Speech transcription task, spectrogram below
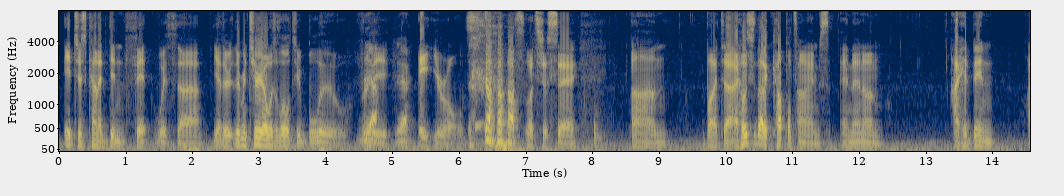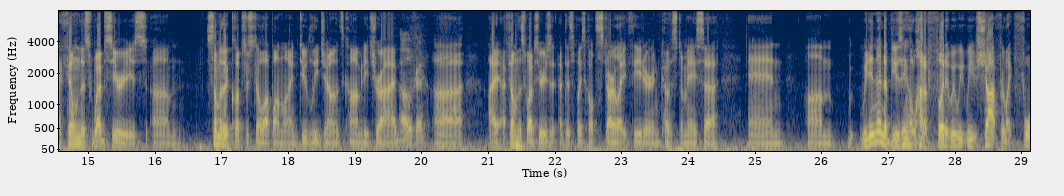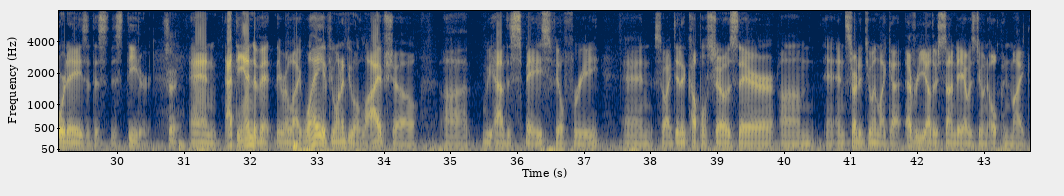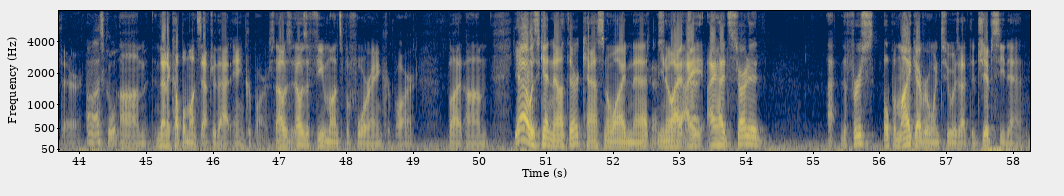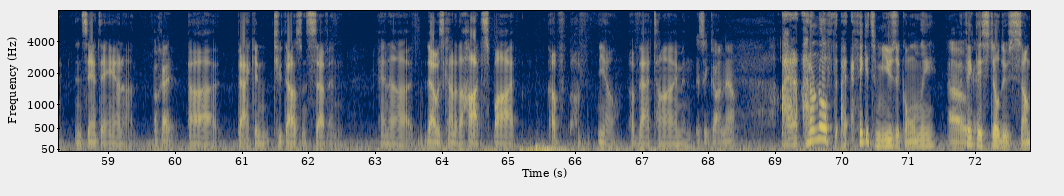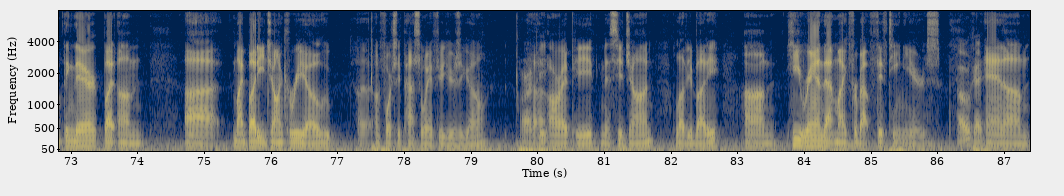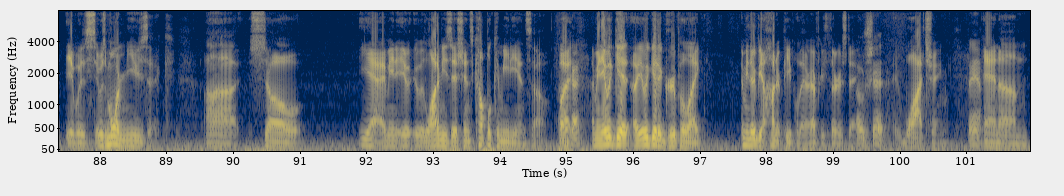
it just kind of didn't fit with uh, yeah their, their material was a little too blue for Yeah, the yeah. eight year olds let's, let's just say um, but uh, I hosted that a couple times and then um, I had been I filmed this web series um, some of the clips are still up online Doodley Jones Comedy Tribe Oh, okay. uh, I, I filmed this web series at this place called Starlight Theater in Costa Mesa, and um, we, didn't end up using a lot of footage. We, we, we shot for like four days at this this theater. Sure. And at the end of it, they were like, "Well, hey, if you want to do a live show, uh, we have this space. Feel free." and so I did a couple shows there, um, and, and started doing like a, every other Sunday. I was doing open mic there. Oh, that's cool. Um, and then a couple months after that, Anchor Bar. So that was that was a few months before Anchor Bar. But um, yeah, I was getting out there, casting a wide net. Casting you know, I, I. I had started. I, the first open mic I ever went to was at the Gypsy Den in Santa Ana okay. uh, back in 2007, and uh, that was kind of the hot spot of, of you know of that time. And Is it gone now? I, I don't know if I, I think it's music only. Oh, I think okay. they still do something there, but um, uh, my buddy John Carrillo, who uh, unfortunately passed away a few years ago, R.I.P. uh, R.I.P. Miss you, John. Love you, buddy. Um, he ran that mic for about 15 years Oh, okay. and um, it was it was more music. Uh, so yeah, I mean, it, it was a lot of musicians, couple comedians though. But Okay. I mean, it would get it would get a group of like, I mean, there'd be hundred people there every Thursday oh shit. watching, Damn. and um,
